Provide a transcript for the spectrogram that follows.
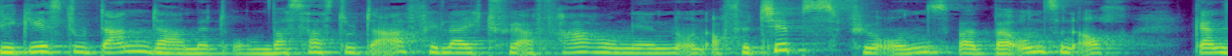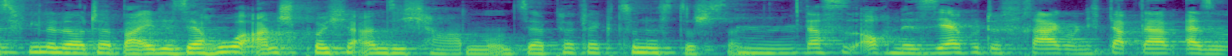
Wie gehst du dann damit um? Was hast du da vielleicht für Erfahrungen und auch für Tipps für uns? Weil bei uns sind auch ganz viele Leute dabei, die sehr hohe Ansprüche an sich haben und sehr perfektionistisch sind. Mm, das ist auch eine sehr gute Frage und ich glaube, da, also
